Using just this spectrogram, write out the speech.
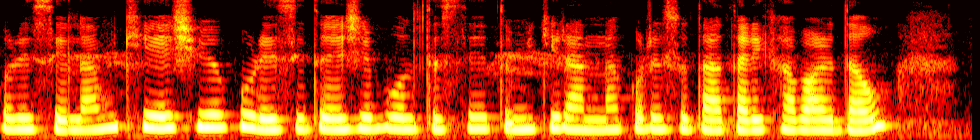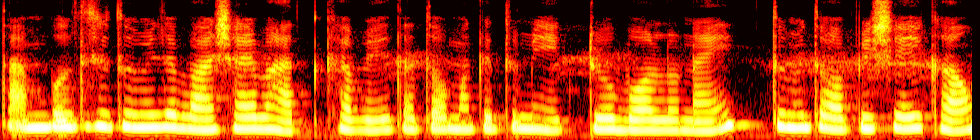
করেছিলাম। খেয়ে শুয়ে পড়েছি তো এসে বলতেছে, তুমি কি রান্না করেছ? তাড়াতাড়ি খাবার দাও। তা আমি বলতেছি, তুমি যে বাসায় ভাত খাবে, তা তো আমাকে তুমি একটুও বলো নাই। তুমি তো অফিসেই খাও।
